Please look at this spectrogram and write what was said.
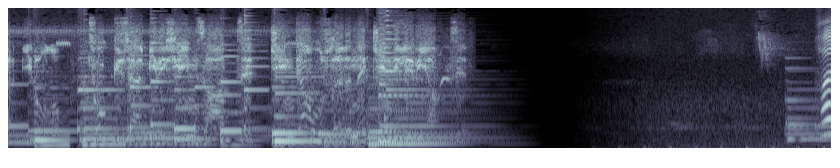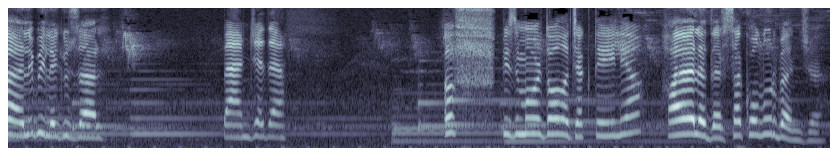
Bunlar bir olup çok güzel bir işe imza attı. Kendi havuzlarını kendileri yaptı. Hayali bile güzel. Bence de. Öf bizim orada olacak değil ya. Hayal edersek olur bence.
